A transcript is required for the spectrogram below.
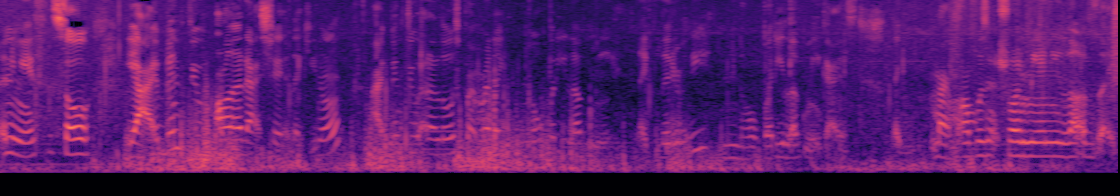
Anyways, so yeah, I've been through all of that shit. Like, you know, I've been through at a lowest point where like nobody loved me. Like literally nobody loved me, guys. Like my mom wasn't showing me any love. Like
